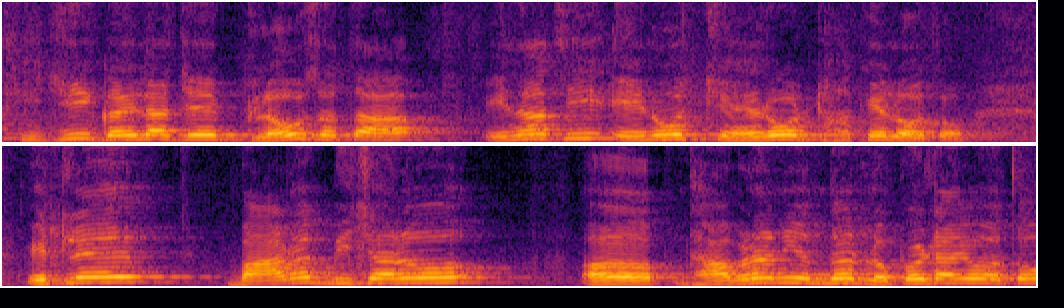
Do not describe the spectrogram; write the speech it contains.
થીજી ગયેલા જે ગ્લવ્સ હતા, એનાથી એનો ચહેરો ઢાંકેલો હતો. એટલે બાળક બિચારો ધાબળાની અંદર લપેટાયો હતો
